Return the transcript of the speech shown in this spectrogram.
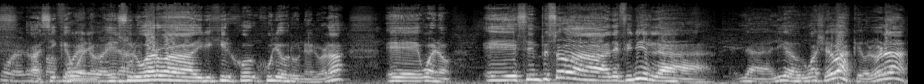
Bueno, Así que bueno, en su lugar va a dirigir Ju- Julio Brunel, ¿verdad? Eh, bueno, eh, se empezó a definir la, la Liga Uruguaya de Básquetbol, ¿verdad?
